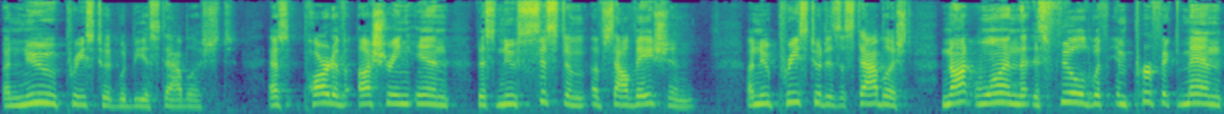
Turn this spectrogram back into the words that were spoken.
a new priesthood would be established as part of ushering in this new system of salvation. A new priesthood is established, not one that is filled with imperfect men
